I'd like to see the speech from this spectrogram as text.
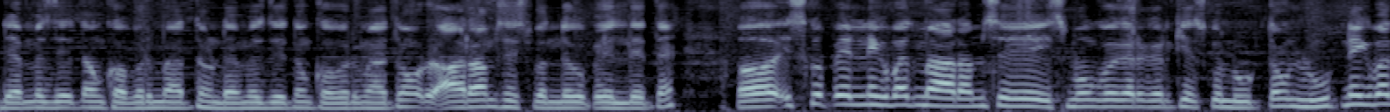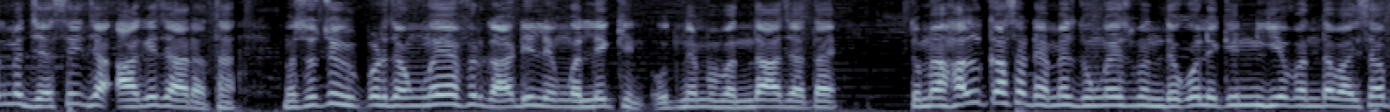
डैमेज देता हूँ कवर में आता हूँ डैमेज देता हूँ कवर में आता हूँ और आराम से इस बंदे को पेल देते हैं। और इसको पेलने के बाद मैं आराम से स्मोक वगैरह करके इसको लूटता हूँ। लूटने के बाद मैं जैसे ही आगे जा रहा था, मैं सोचा ऊपर जाऊँगा या फिर गाड़ी लूँगा लेकिन उतने में बंदा आ जाता है। तो मैं हल्का सा डैमेज दूँगा इस बंदे को, लेकिन ये बंदा भाई साहब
